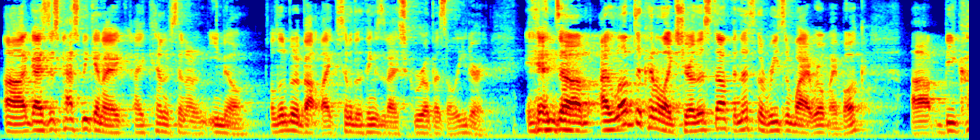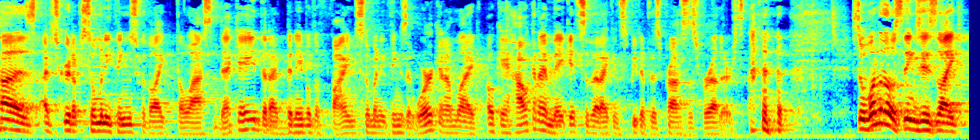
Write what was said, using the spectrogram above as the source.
Uh, guys, this past weekend I, I kind of sent out an email a little bit about like some of the things that I screw up as a leader. And um, I love to kind of like share this stuff, and that's the reason why I wrote my book. Uh, because I've screwed up so many things for like the last decade that I've been able to find so many things that work, and I'm like, okay, how can I make it so that I can speed up this process for others? so one of those things is like,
